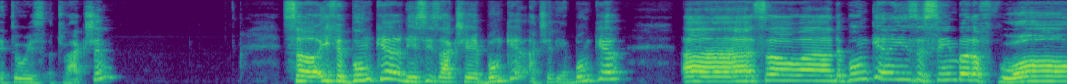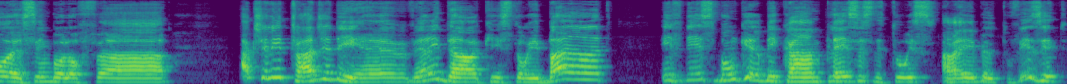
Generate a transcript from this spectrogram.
a tourist attraction. So if a bunker, this is actually a bunker, actually a bunker, uh, so uh, the bunker is a symbol of war, a symbol of uh, actually tragedy, a very dark history. But if this bunker become places the tourists are able to visit,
